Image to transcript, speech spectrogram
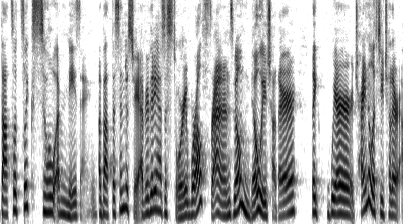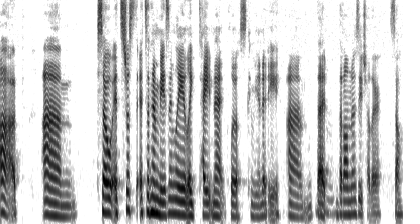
that's what's like so amazing about this industry everybody has a story we're all friends we all know each other like we're trying to lift each other up. Um, so it's just it's an amazingly like tight knit, close community um, that mm-hmm. that all knows each other. So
